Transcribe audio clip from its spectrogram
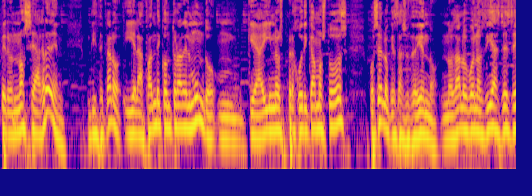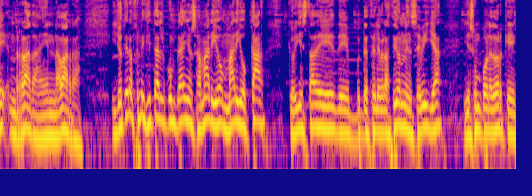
pero no se agreden. Dice, claro, y el afán de controlar el mundo, mm, que ahí nos perjudicamos todos, pues es lo que está sucediendo. Nos da los buenos días desde Rada, en Navarra. Y yo quiero felicitar el cumpleaños a Mario, Mario K, que hoy está de, celebración en Sevilla y es un ponedor que,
